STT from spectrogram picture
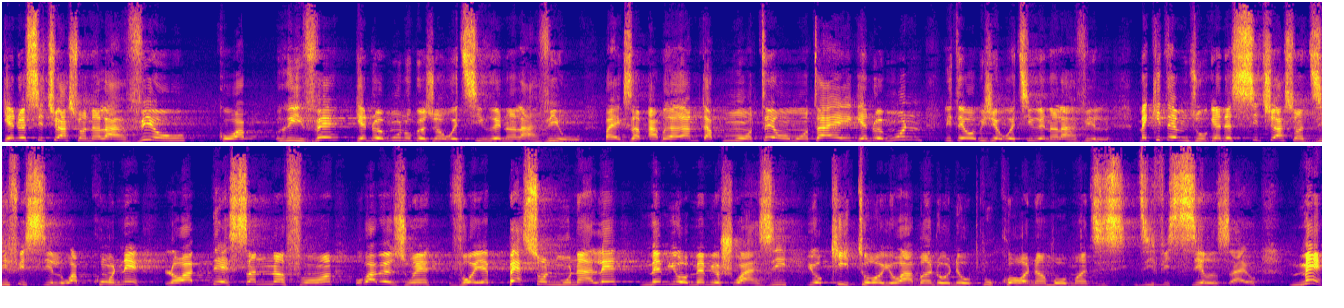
il y a des situations dans la vie où qu'on a rivé, il y a gens qui ont besoin de retirer dans la vie. Par exemple, Abraham t'a monté en montagne, il y a des gens qui étaient obligés de retirer dans la ville. Mais qui t'aime dire, il y a des situations difficiles, où connaît, où descendre dans le fond, où pas besoin de voir personne moun aller, même yo même yo choisi, yo quitté, yo abandonné pour dans un moment difficile ça Mais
